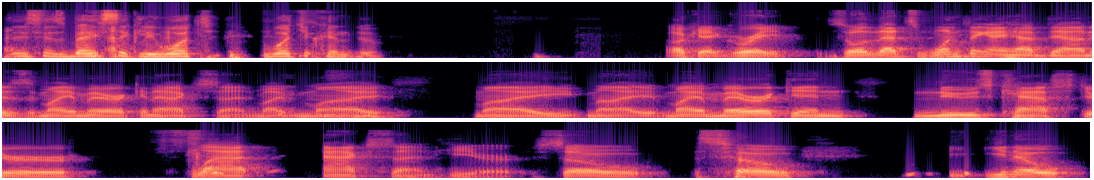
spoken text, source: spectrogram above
this is basically what what you can do. Okay, great. So that's one thing I have down is my American accent, my my my my my American newscaster flat accent here. So so you know,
